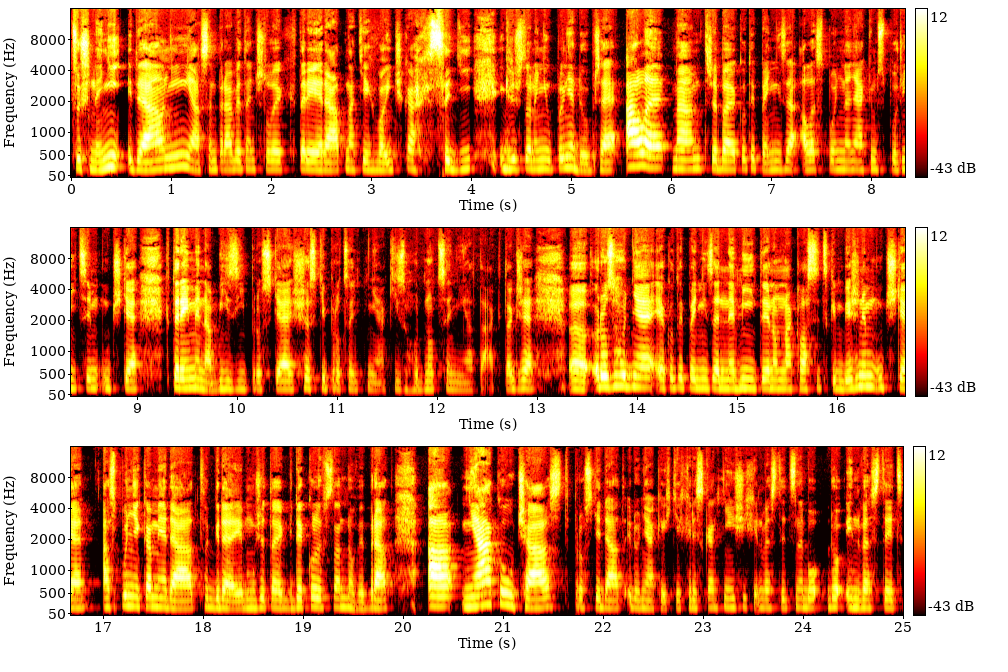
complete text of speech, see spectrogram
což není ideální, já jsem právě ten člověk, který rád na těch vajíčkách sedí, i když to není úplně dobře, ale mám třeba jako ty peníze alespoň na nějakém spořícím účtě, který mi nabízí prostě 6% nějaký zhodnocení a tak. Takže uh, rozhodně jako ty peníze nemít jenom na klasickém běžném účtě, aspoň někam je dát, kde je můžete kdekoliv snadno vybrat a nějakou část prostě dát i do nějakých těch riskantnějších investic nebo do investic,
